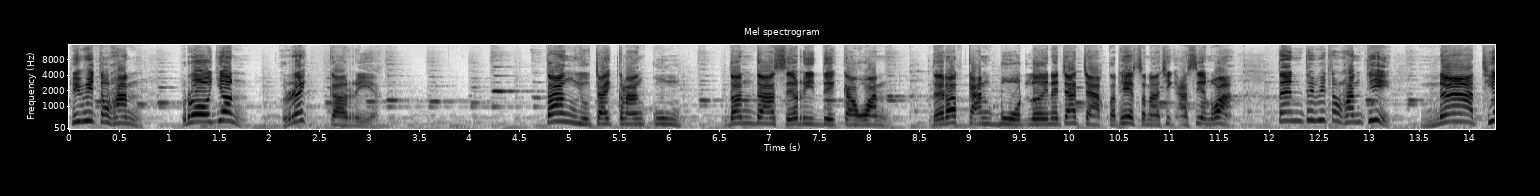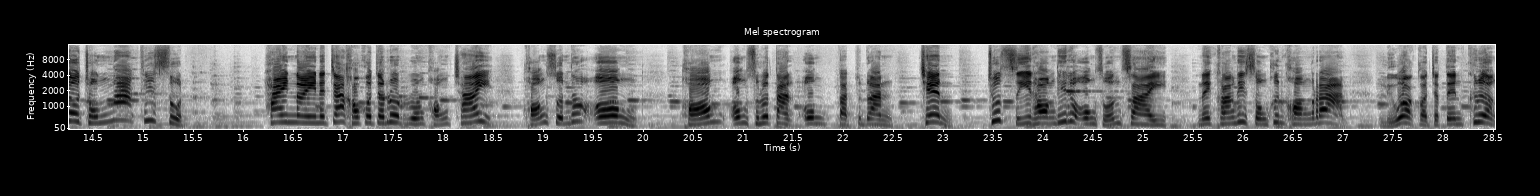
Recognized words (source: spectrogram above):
พิพิธภัณฑ์โรยัลเรกกาเรีย ตั้งอยู่ใจกลางกรุง ดันดาเสรีเดกาวัน ได้รับการโบสเลยนะจ๊ะจากประเทศสมาชิกอาเซียนว่าเป็นพิพิธภัณฑ์ที่น่าเที่ยวชมมากที่สุด ภายในนะจ๊ะเขาก็จะรวบรวมของใช้ของส่วนพระองค์ ขององค์สุลต่านองค์ปัจจุบัน เช่น ชุดสีทองที่พระองค์สวมใส่ในครั้งที่ทรงขึ้นครองราชย์หรือว่าก็จะเป็นเครื่อง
